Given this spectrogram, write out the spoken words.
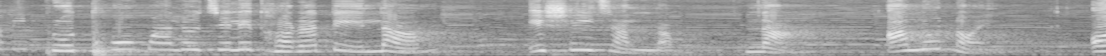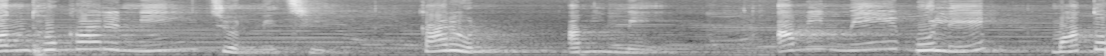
আমি প্রথম আলো জেলে ধরাতে এলাম, এসেই জানলাম, না, আলো নয়, অন্ধকার নিয়েই জন্মেছি, কারণ আমি মেয়ে। আমি মেয়ে বলে মা তো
